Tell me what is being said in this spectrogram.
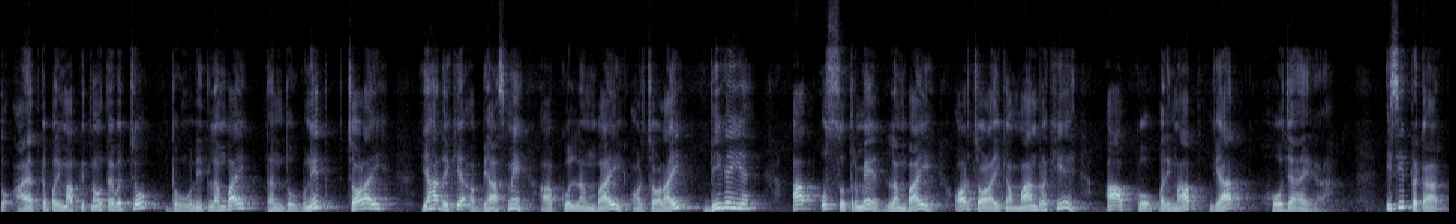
तो आयत का परिमाप कितना होता है बच्चों? दो गुणित लंबाई, धन दो गुणित चौड़ाई। यहाँ देखिए, अभ्यास में आपको लंबाई और चौड़ाई दी गई है। आप उस सूत्र में लंबाई और चौड़ाई का मान रखिए, आपको परिमाप ज्ञात हो जाएगा। इसी प्रकार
